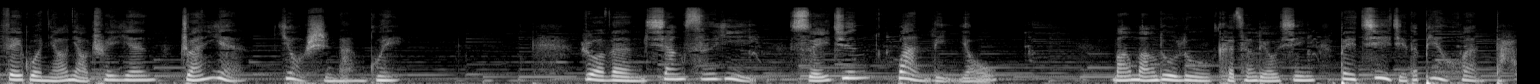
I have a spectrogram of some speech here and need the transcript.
飞过袅袅炊烟，转眼又是南归。若问相思意，随君万里游。忙忙碌碌，可曾留心被季节的变换打？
